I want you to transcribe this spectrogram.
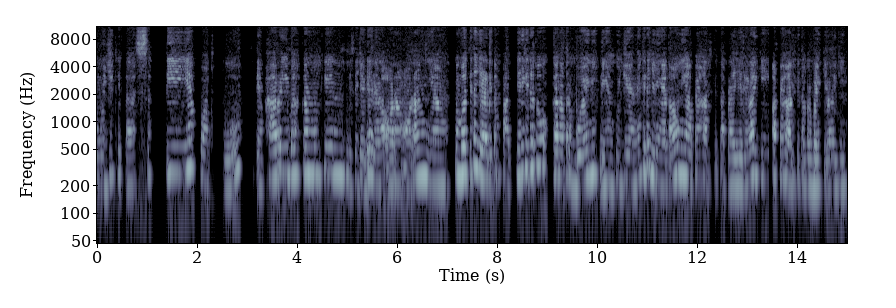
memuji kita setiap waktu setiap hari bahkan mungkin bisa jadi adalah orang-orang yang membuat kita jalan di tempat. Jadi kita tuh karena terbuai nih dengan pujiannya kita jadi nggak tahu nih apa yang harus kita pelajari lagi apa yang harus kita perbaiki lagi.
